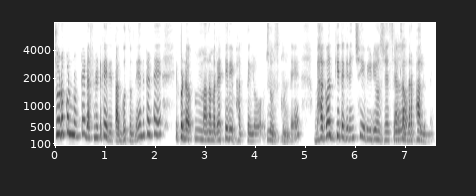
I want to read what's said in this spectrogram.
చూడకుండా ఉంటే డెఫినెట్గా ఇది తగ్గుతుంది. ఎందుకంటే ఇప్పుడు మనం రెట్టివి భక్తిలో చూసుకుంటే భగవద్గీత గురించి వీడియోస్ చేసిన ఎలా? సందర్భాలు ఉన్నాయి.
